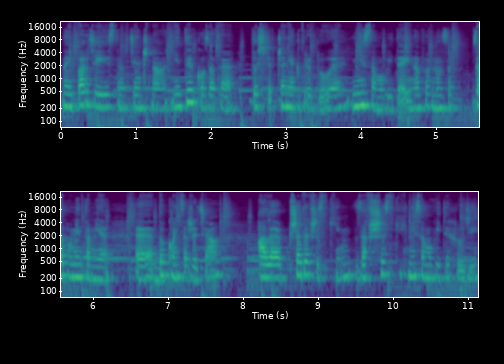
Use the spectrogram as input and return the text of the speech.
najbardziej jestem wdzięczna nie tylko za te doświadczenia, które były niesamowite i na pewno za- zapamiętam je e, do końca życia, ale przede wszystkim za wszystkich niesamowitych ludzi,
